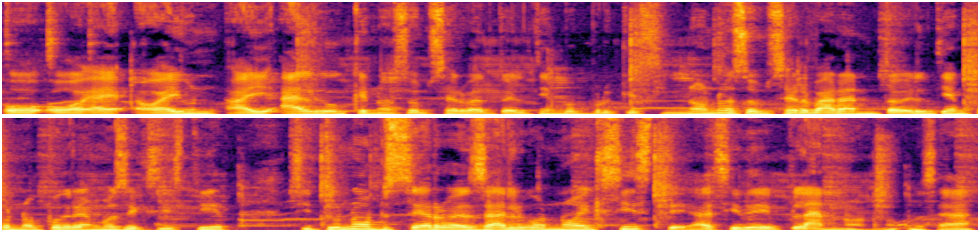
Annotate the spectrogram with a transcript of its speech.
o, hay, algo que nos observa todo el tiempo porque si no nos observaran todo el tiempo no podríamos existir. Si tú no observas algo no existe, así de plano, ¿no? O sea,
